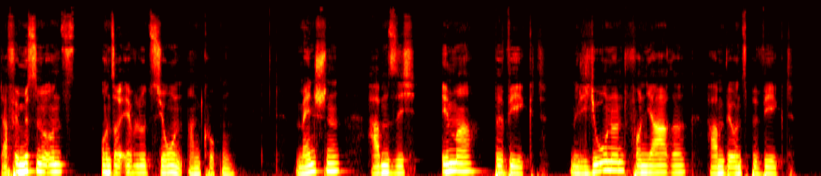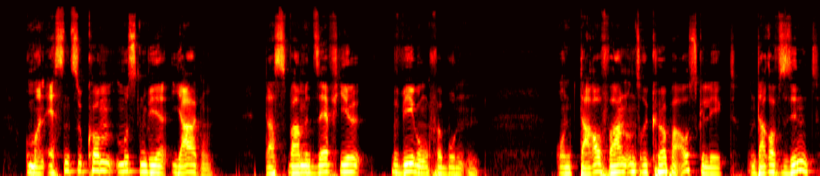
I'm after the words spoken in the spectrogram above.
Dafür müssen wir uns unsere Evolution angucken. Menschen haben sich immer bewegt. Millionen von Jahren haben wir uns bewegt. Um an Essen zu kommen, mussten wir jagen. Das war mit sehr viel Bewegung verbunden. Und darauf waren unsere Körper ausgelegt. Und darauf sind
